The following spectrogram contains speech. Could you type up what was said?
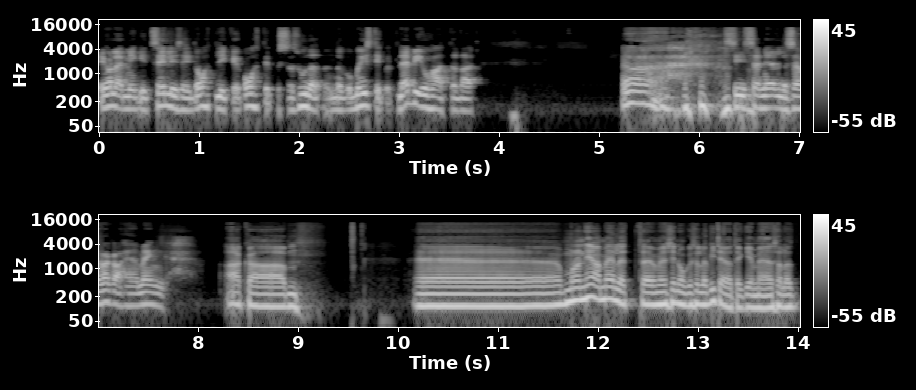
ei ole mingeid selliseid ohtlikke kohti, kus sa suudad nad nagu mõistlikult läbi juhatada ah,. siis on jälle see väga hea mäng. aga mul on hea meel, et me sinuga selle video tegime ja sa oled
